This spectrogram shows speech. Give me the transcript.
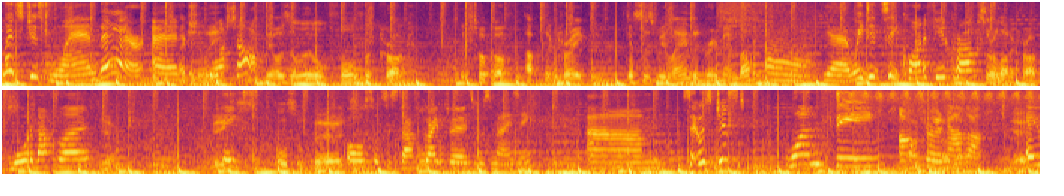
Let's just land there and Actually, wash off. there was a little four foot croc that took off up the creek just as we landed, remember? Oh, yeah, we did see quite a few crocs, Saw a lot of crocs. water buffalo, Yeah. Pigs. All sorts of birds. all sorts of stuff. All Great birds, it was amazing. Um, so it was just one thing after another. yeah.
